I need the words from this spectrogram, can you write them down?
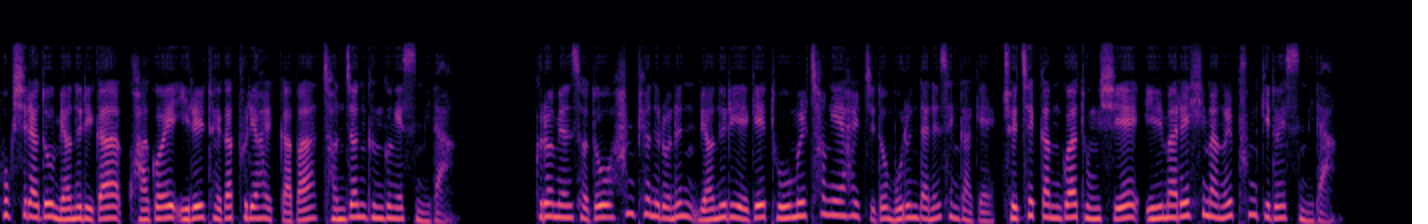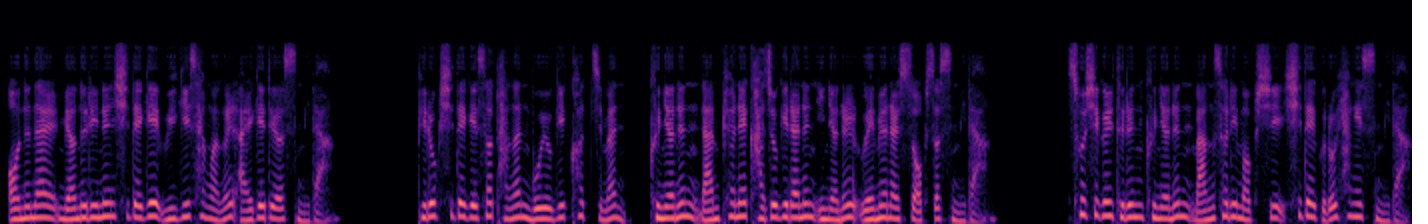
혹시라도 며느리가 과거의 일을 되갚으려 할까봐 전전긍긍했습니다. 그러면서도 한편으로는 며느리에게 도움을 청해야 할지도 모른다는 생각에 죄책감과 동시에 일말의 희망을 품기도 했습니다. 어느 날 며느리는 시댁의 위기 상황을 알게 되었습니다. 비록 시댁에서 당한 모욕이 컸지만 그녀는 남편의 가족이라는 인연을 외면할 수 없었습니다. 소식을 들은 그녀는 망설임 없이 시댁으로 향했습니다.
